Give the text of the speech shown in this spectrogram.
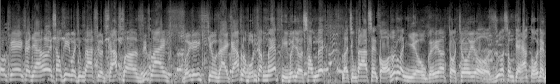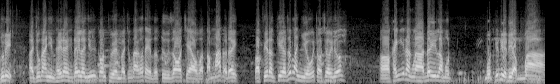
Ok cả nhà ơi, sau khi mà chúng ta trượt cáp uh, zip line với cái chiều dài cáp là 400 m thì bây giờ xong đấy là chúng ta sẽ có rất là nhiều cái uh, trò chơi ở giữa sông chảy hang tối này quý vị. À, chúng ta nhìn thấy đây, đây là những cái con thuyền và chúng ta có thể là tự do chèo và tắm mát ở đây. Và phía đằng kia rất là nhiều cái trò chơi nữa. À, Khánh nghĩ rằng là đây là một một cái địa điểm mà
